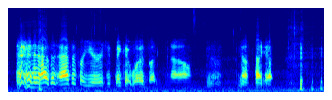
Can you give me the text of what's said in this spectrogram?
it hasn't hasn't for years. You'd think it would, but no, no, no, not yet.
